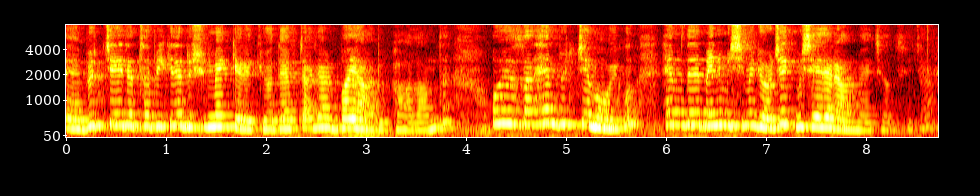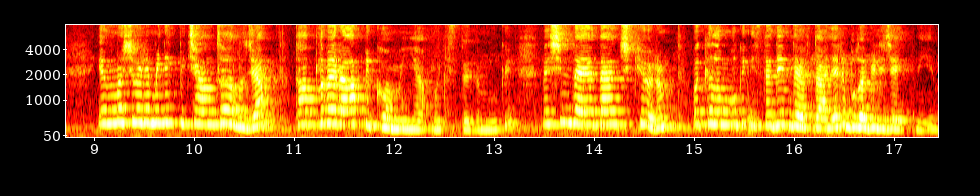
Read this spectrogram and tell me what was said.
E, bütçeyi de tabii ki de düşünmek gerekiyor. Defterler bayağı bir pahalandı. O yüzden hem bütçeme uygun hem de benim işimi görecek bir şeyler almaya çalışacağım. Yanıma şöyle minik bir çanta alacağım. Tatlı ve rahat bir kombin yapmak istedim bugün. Ve şimdi evden çıkıyorum. Bakalım bugün istediğim defterleri bulabilecek miyim?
